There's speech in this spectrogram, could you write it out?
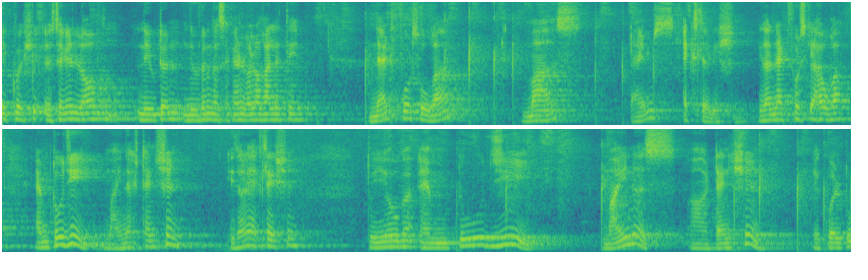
equation second law of Newton Newton का सेकेंड लॉ लगा लेते हैं। नेट फोर्स होगा मास टाइम्स एक्सलेशन इधर नेट फोर्स क्या होगा? M two g minus tension इधर एक्सलेशन तो ये होगा m two g minus tension equal to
